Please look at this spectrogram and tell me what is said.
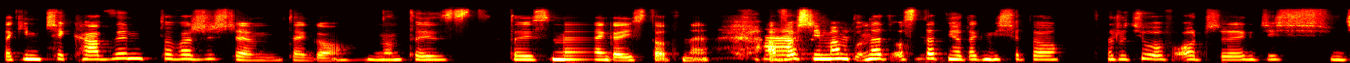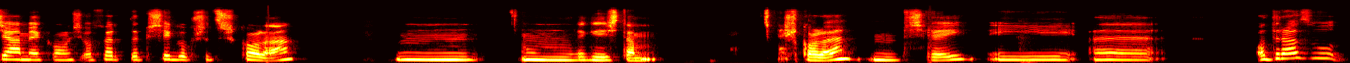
takim ciekawym towarzyszem tego. No to jest, to jest mega istotne. A tak. właśnie mam, nawet ostatnio tak mi się to rzuciło w oczy, gdzieś widziałam jakąś ofertę psiego przedszkola mm, mm, jakiejś tam szkole mm, psiej i e, od razu,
